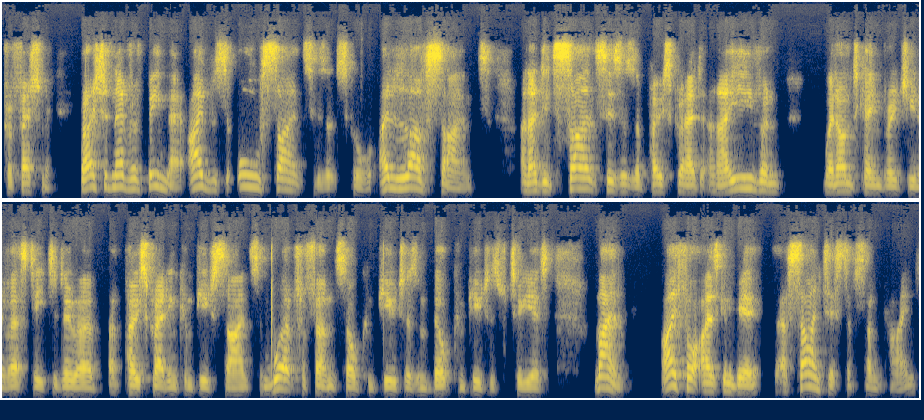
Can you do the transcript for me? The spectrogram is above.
professionally. But I should never have been there. I was all sciences at school. I love science. And I did sciences as a postgrad. And I even went on to Cambridge University to do a, a postgrad in computer science and worked for firms that sold computers and built computers for two years. Man, I thought I was going to be a, a scientist of some kind.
